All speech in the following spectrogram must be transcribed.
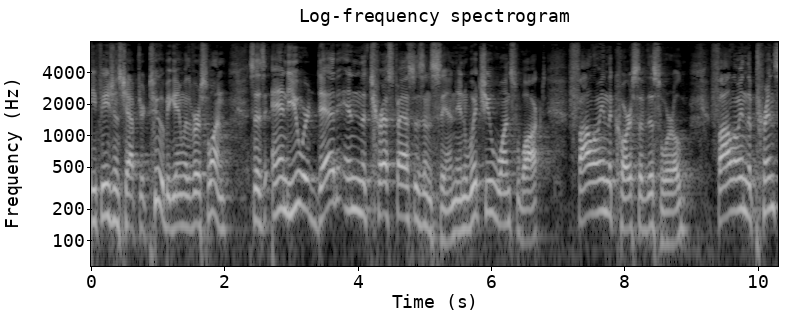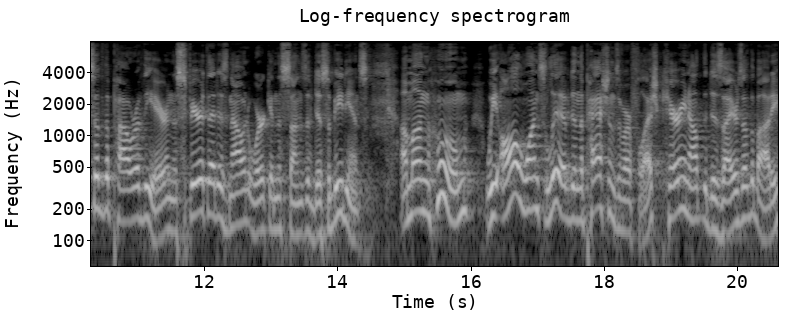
Ephesians chapter 2, beginning with verse 1, says, And you were dead in the trespasses and sin in which you once walked, following the course of this world, following the prince of the power of the air and the spirit that is now at work in the sons of disobedience, among whom we all once lived in the passions of our flesh, carrying out the desires of the body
